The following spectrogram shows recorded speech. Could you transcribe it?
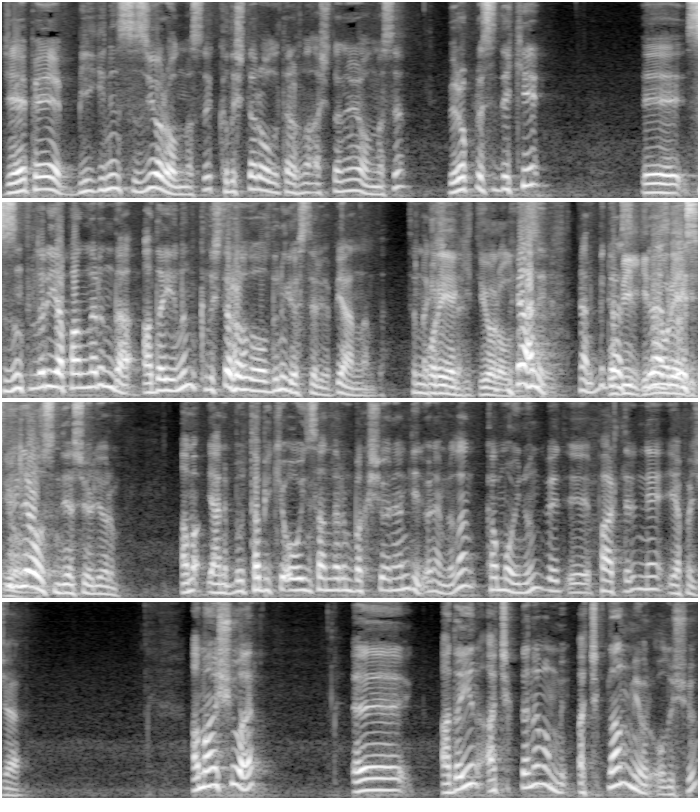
CHP'ye bilginin sızıyor olması, Kılıçdaroğlu tarafından açıklanıyor olması, bürokrasideki e, sızıntıları yapanların da adayının Kılıçdaroğlu olduğunu gösteriyor bir anlamda. Tırnak Oraya içinde. gidiyor olması. Yani yani biraz, bilginin biraz oraya esprili gidiyor olsun diye söylüyorum. Ama yani bu tabii ki o insanların bakışı önemli değil. Önemli olan kamuoyunun ve e, partilerin ne yapacağı. Ama şu var. E, adayın açıklanamam açıklanmıyor oluşu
